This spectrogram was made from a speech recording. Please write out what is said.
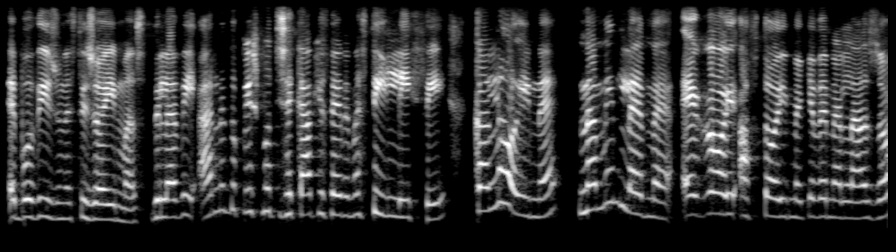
εμποδίζουν στη ζωή μας. Δηλαδή, αν εντοπίσουμε ότι σε κάποιο θέμα είμαστε ηλίθιοι, καλό είναι να μην λέμε εγώ αυτό είμαι και δεν αλλάζω.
